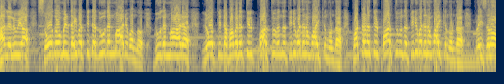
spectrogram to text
ഹലലൂയ സോതോമിൽ ദൈവത്തിന്റെ ദൂതന്മാര് വന്നു. ദൂതന്മാര് ലോത്തിന്റെ ഭവനത്തിൽ പാർത്തുവെന്ന് തിരുവചനം വായിക്കുന്നുണ്ട്. പട്ടണത്തിൽ പാർത്തുവെന്ന് തിരുവചനം വായിക്കുന്നുണ്ട്. പ്രൈസലോ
